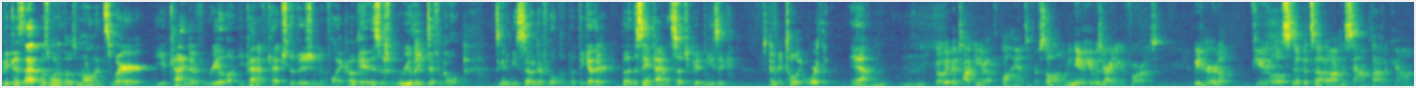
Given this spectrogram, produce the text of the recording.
because that was one of those moments where you kind of realize you kind of catch the vision of like, okay, this is really difficult. It's going to be so difficult to put together, but at the same time, it's such good music. It's going to be totally worth it. Yeah. Mhm. hmm Well, we've been talking about the Paul Hanson for so long. We knew he was writing it for us. We'd heard a few little snippets of it on his SoundCloud account.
